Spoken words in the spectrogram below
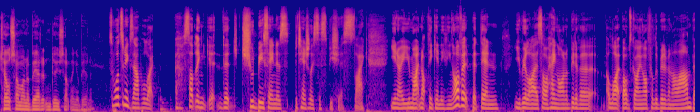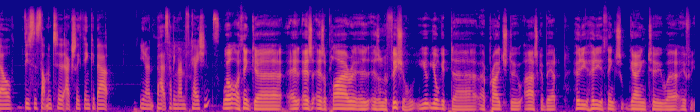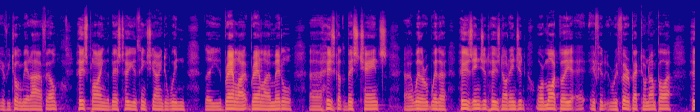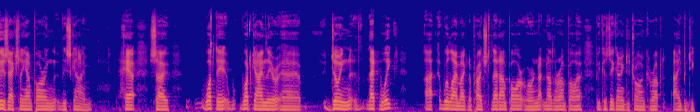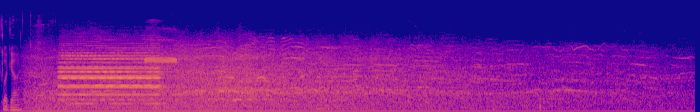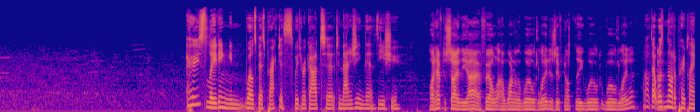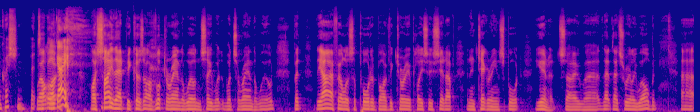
tell someone about it and do something about it. So, what's an example like something uh, that should be seen as potentially suspicious? Like, you know, you might not think anything of it, but then you realise, oh, hang on, a bit of a, a light bulb's going off, a little bit of an alarm bell. This is something to actually think about you know, perhaps having ramifications? Well, I think uh, as, as a player, as, an official, you, you'll get uh, approached to ask about who do you, who do you think's going to, uh, if, if you're talking about AFL, who's playing the best, who you think's going to win the Brownlow, Brownlow medal, uh, who's got the best chance, uh, whether whether who's injured, who's not injured, or it might be, uh, if you refer it back to an umpire, who's actually umpiring this game. How so? What they what game they're uh, doing that week? Uh, will they make an approach to that umpire or another umpire because they're going to try and corrupt a particular game? Who's leading in world's best practice with regard to, to managing the, the issue? I'd have to say the AFL are one of the world leaders, if not the world world leader. Well, that was uh, not a pre-planned question, but well, there you I, go. I say that because I've looked around the world and see what, what's around the world. But the AFL is supported by Victoria Police, who set up an integrity in sport unit. So uh, that that's really well. But uh,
